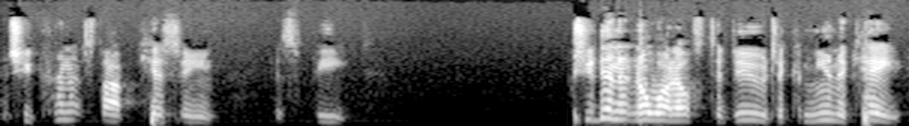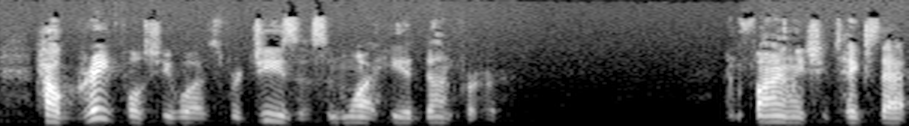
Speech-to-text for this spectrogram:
And she couldn't stop kissing his feet. She didn't know what else to do to communicate how grateful she was for Jesus and what he had done for her. And finally, she takes that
